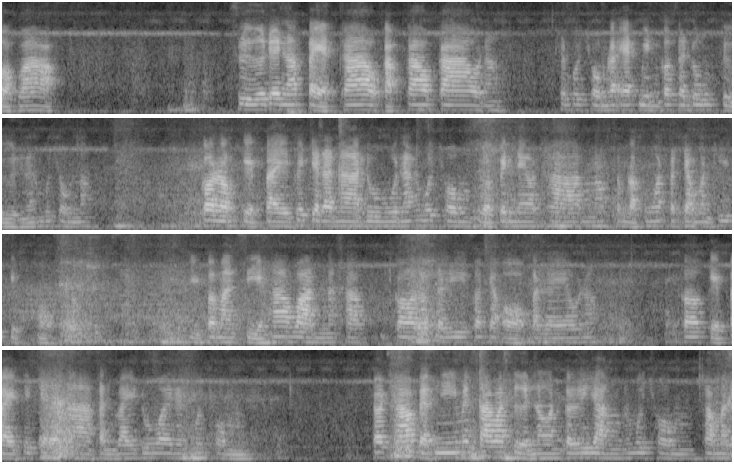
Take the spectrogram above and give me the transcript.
บอกว่า ซื้อได้วยนะแปดเก้ากับเก้าเก้านะท่านผู้ชมและแอดมินก็สะดุ้งตื่นนะท่านผู้ชมเนาะก็ลองเก็บไปพิจารณาดูนะท่านผู้ชมเผื่อเป็นแนวทางเนาะสำหรับงวดประจำวันที่สิบหกอีกประมาณสี่ห้าวันนะครับ ก็ลอตเตอรี่ก็จะออกกันแล้วเนาะก็เก็บไปพิจารณากันไว้ด้วยนะท่านผู้ชมเช้าเช้าแบบนี้ไม่ทราบว่าตื่นนอนกันหรือยังท่านผู้ชมทำอะไร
